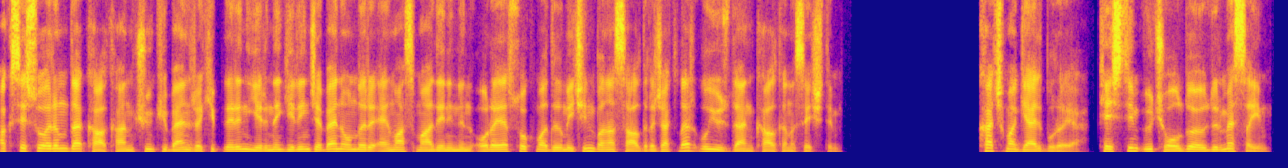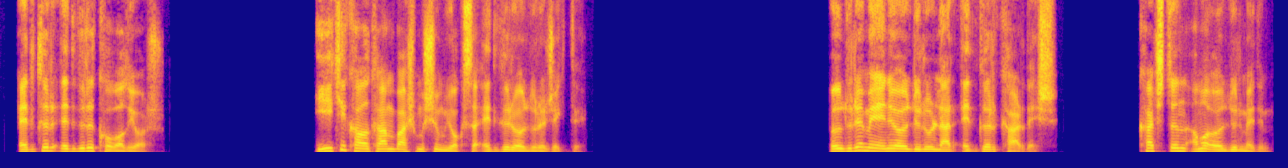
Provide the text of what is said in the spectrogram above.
Aksesuarım da kalkan çünkü ben rakiplerin yerine girince ben onları elmas madeninin oraya sokmadığım için bana saldıracaklar o yüzden kalkanı seçtim. Kaçma gel buraya. Kestim 3 oldu öldürme sayım. Edgar Edgar'ı kovalıyor. İyi ki kalkan başmışım yoksa Edgar öldürecekti. Öldüremeyeni öldürürler Edgar kardeş. Kaçtın ama öldürmedim.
